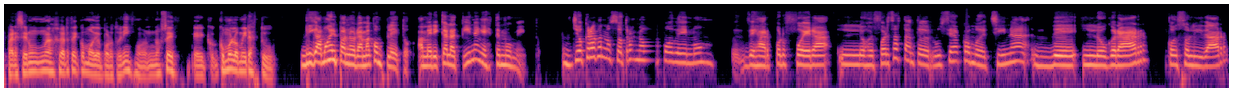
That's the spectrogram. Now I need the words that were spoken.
parecer una suerte como de oportunismo. No sé, eh, ¿cómo lo miras tú? Digamos el panorama completo, América Latina en este momento. Yo creo que nosotros no podemos dejar por fuera los esfuerzos tanto de Rusia como de China de lograr consolidar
